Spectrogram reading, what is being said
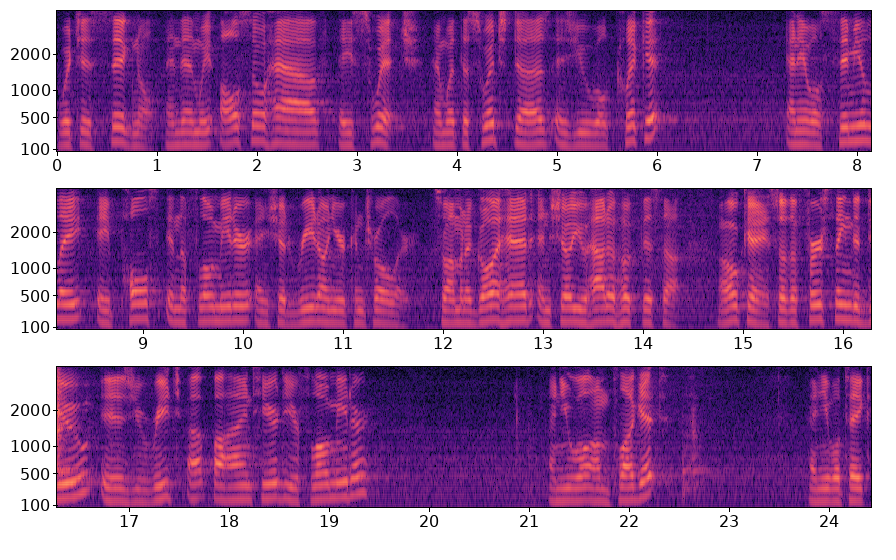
which is signal. And then we also have a switch. And what the switch does is you will click it and it will simulate a pulse in the flow meter and should read on your controller. So I'm gonna go ahead and show you how to hook this up. Okay, so the first thing to do is you reach up behind here to your flow meter and you will unplug it and you will take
